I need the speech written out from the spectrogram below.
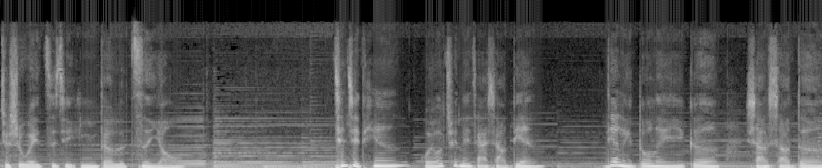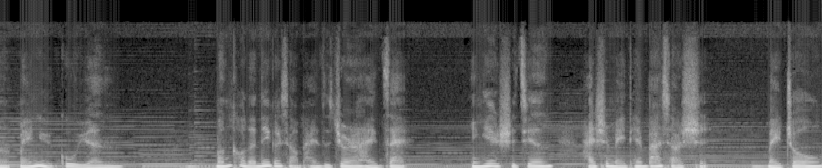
就是为自己赢得了自由。前几天我又去那家小店，店里多了一个小小的美女雇员，门口的那个小牌子居然还在，营业时间还是每天八小时，每周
